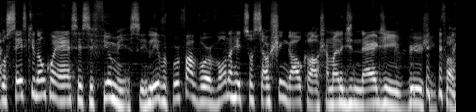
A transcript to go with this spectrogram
vocês que não conhecem esse filme, esse livro, por favor, vão na rede social xingar o Klaus, chamar ele de nerd virgem, por favor.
